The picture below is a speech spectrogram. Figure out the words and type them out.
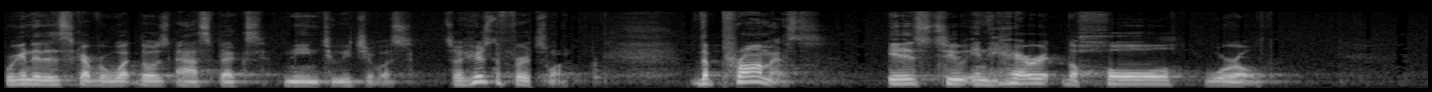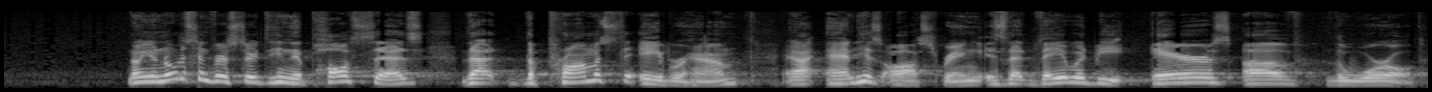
we're going to discover what those aspects mean to each of us. So here's the first one the promise is to inherit the whole world. Now, you'll notice in verse 13 that Paul says that the promise to Abraham uh, and his offspring is that they would be heirs of the world.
